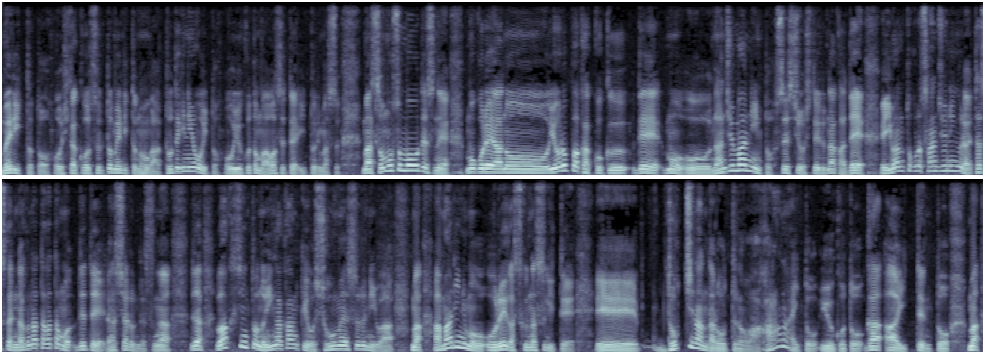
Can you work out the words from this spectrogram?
メリットと比較をするとメリットの方が圧倒的に多いということも合わせて言っております。まあ、そもそもですねもうこれあのヨーロッパ各国でもう何十万人と接種をしている中で今のところ30人ぐらい確かに亡くなった方も出ていらっしゃるんですがじゃあワクチンとの因果関係を証明するには、まあ、あまりにも例が少なすぎて、えー、どっちなんだろうっていうのがわからないということが一点と、まあ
